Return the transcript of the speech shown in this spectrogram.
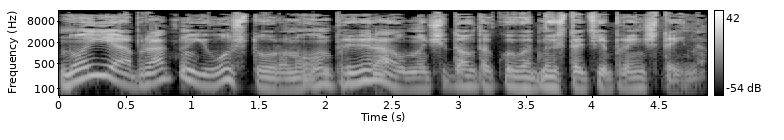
но и обратную его сторону. Он проверял, но читал такое в одной статье про Эйнштейна».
